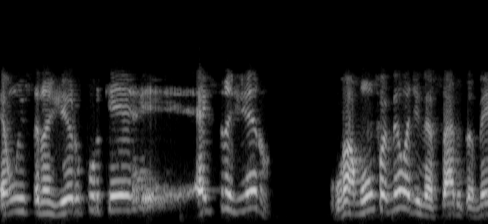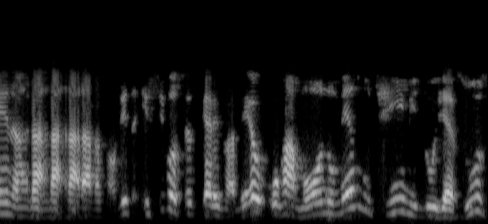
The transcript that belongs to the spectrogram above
é um estrangeiro porque é estrangeiro. O Ramon foi meu adversário também na, na, na Arábia Saudita. E se vocês querem saber, o Ramon, no mesmo time do Jesus,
